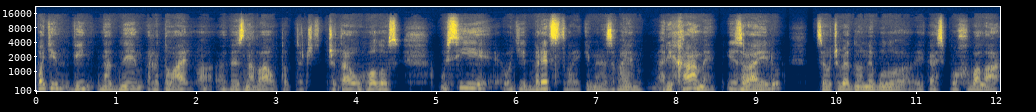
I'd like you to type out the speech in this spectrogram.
Потім він над ним ритуально визнавав, тобто читав голос усі оті бредства, які ми називаємо гріхами Ізраїлю. Це, очевидно, не було якась похвала,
